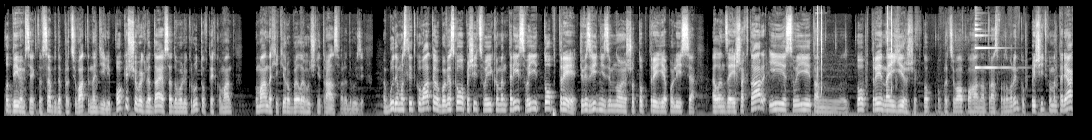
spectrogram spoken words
подивимося, як це все буде працювати на ділі. Поки що виглядає все доволі круто в тих команд, командах, які робили гучні трансфери, друзі. Будемо слідкувати. Обов'язково пишіть свої коментарі, свої топ-3. Чи ви згідні зі мною, що топ-3 є Полісся, ЛНЗ і Шахтар, і свої там топ-3 найгірших, хто попрацював погано на трансферному ринку. Пишіть в коментарях,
